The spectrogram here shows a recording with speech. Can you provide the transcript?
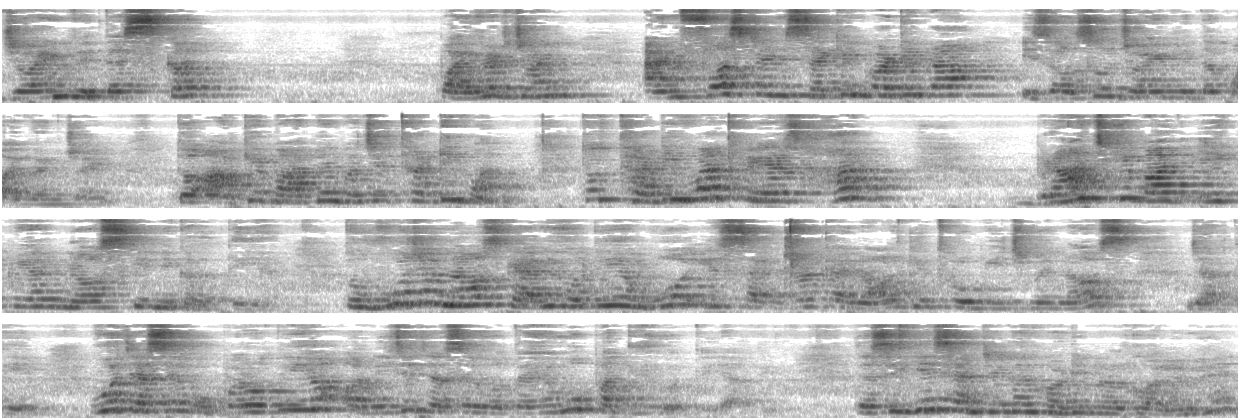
join with the skull pivot joint and first and second vertebra is also join with the pivot joint तो आपके बाद में बचे 31 तो 31 पेयर्स हर ब्रांच के बाद एक पेयर नर्व्स की निकलती है। तो वो जो नर्व्स कैरी होती है, वो इस सेंट्रल कैनॉल के थ्रू बीच में नर्व्स जाती है। वो जैसे ऊपर होती है और नीचे जैसे होते हैं, वो पतली होती जाती है। जैसे ये सेंट्रिकल वर्टिब्रल कॉलम है,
